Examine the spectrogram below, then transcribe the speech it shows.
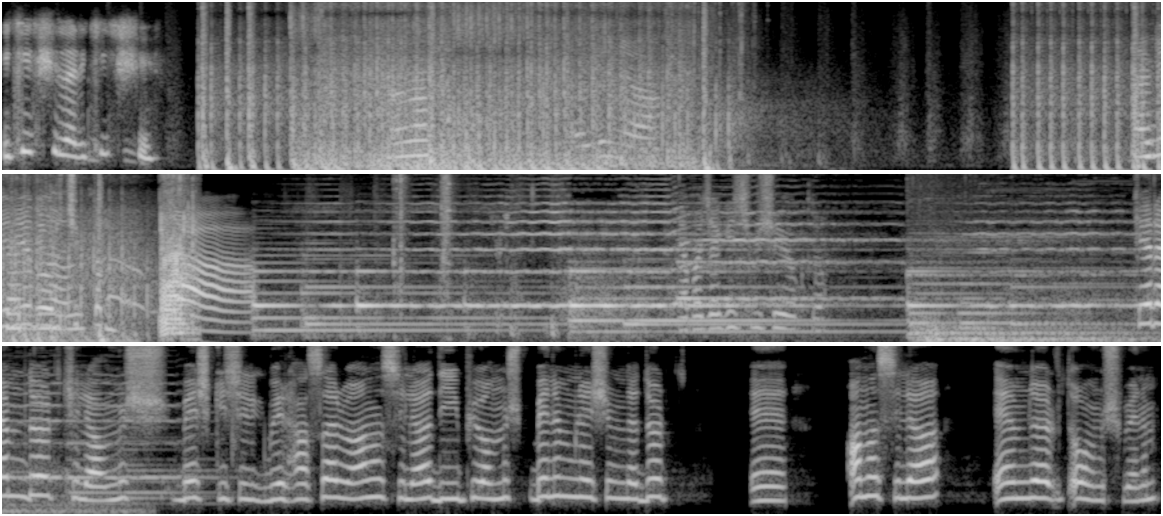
İki kişiler iki kişi. Tamam. Öldün ya. Ben geriye doğru çıktım. Ya. Yapacak hiçbir şey yoktu. Kerem 4 kill almış. 5 kişilik bir hasar ve ana silahı DP olmuş. Benim leşimde 4 e, ana silah M4 olmuş benim.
